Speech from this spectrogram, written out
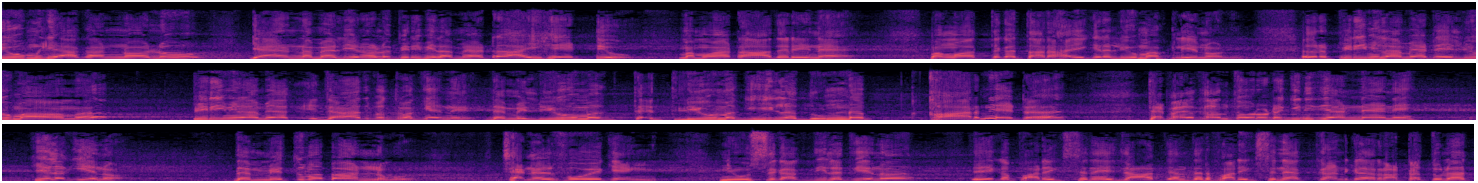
ලියුම් ලියා ගන්නවලු ගෑනු ළමයා ලියනවලු පිරිමි ළමයාට I hate you මම ඔයාට ආදරේ නැහැ මම ඔයත් එක්ක තරහයි කියලා ලියුමක් ලියනවලු ඒතර පිරිමි ළමයාට ඒ ලියුම ආවම පිරිමි ළමයා ජනාධිපතිතුමා කියන්නේ. දැන් මේ ලියුම ලියුම ගිහිල්ලා දුන්න කාරණයට තැපැල් කන්තෝරුවට ගිනි තියන්නේ නැහනේ කියලා කියනවා. දැන් මෙතුම බලන්නකෝ චැනල් 4 එකෙන් නිවුස් එකක් දීලා තියෙනවා. ඒක පරීක්ෂණයේ ජාත්‍යන්තර පරීක්ෂණයක් කරන්න කියලා රට තුලත්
